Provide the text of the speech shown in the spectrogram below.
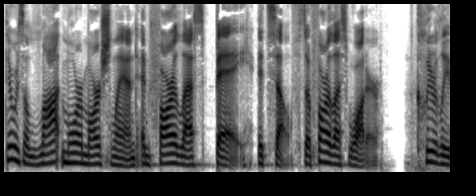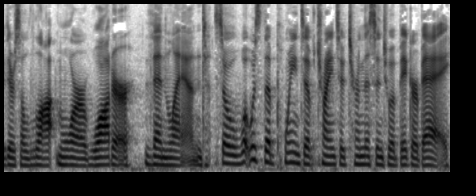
there was a lot more marshland and far less bay itself, so far less water clearly there's a lot more water than land. So, what was the point of trying to turn this into a bigger bay?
